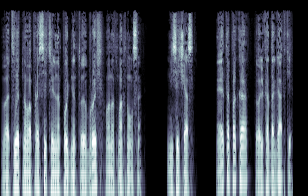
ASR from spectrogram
В ответ на вопросительно поднятую бровь он отмахнулся. Не сейчас. Это пока только догадки.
